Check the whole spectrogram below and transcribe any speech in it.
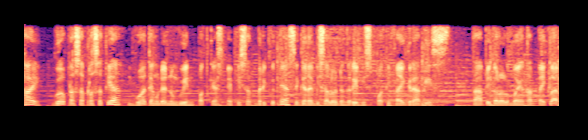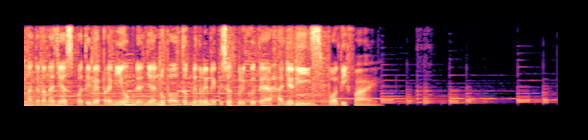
Hai, gue Prasa Prasetya. Buat yang udah nungguin podcast episode berikutnya, segera bisa lo dengerin di Spotify gratis. Tapi kalau lo mau yang tanpa iklan, langganan aja Spotify Premium dan jangan lupa untuk dengerin episode berikutnya hanya di Spotify.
